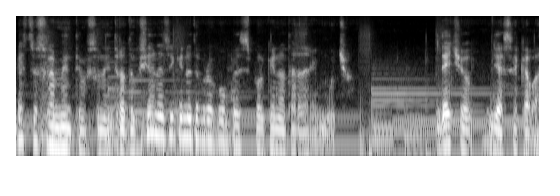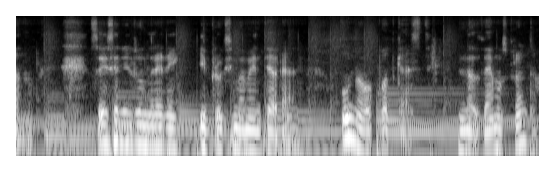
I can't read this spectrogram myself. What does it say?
Esto solamente es una introducción, así que no te preocupes porque no tardaré mucho. De hecho, ya se ha acabado. Soy Sergio Rundreri y próximamente habrá un nuevo podcast. Nos vemos pronto.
